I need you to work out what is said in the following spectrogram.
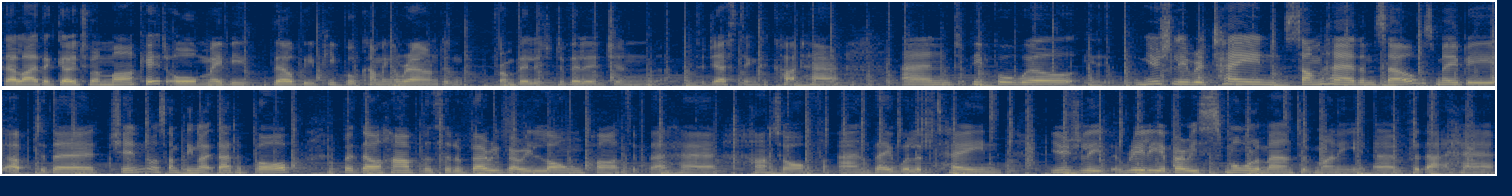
they'll either go to a market or maybe there'll be people coming around and from village to village and suggesting to cut hair. And people will usually retain some hair themselves maybe up to their chin or something like that a bob but they'll have the sort of very very long part of their hair cut off and they will obtain usually really a very small amount of money uh, for that hair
